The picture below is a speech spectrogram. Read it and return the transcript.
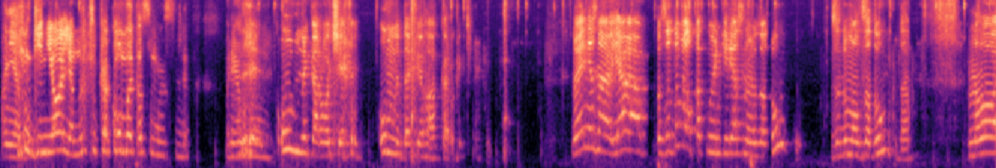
Понятно. Гениален, в каком это смысле? Прям. Умный, короче. Умный дофига, короче. Ну, я не знаю, я задумал такую интересную задумку. Задумал задумку, да. Но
